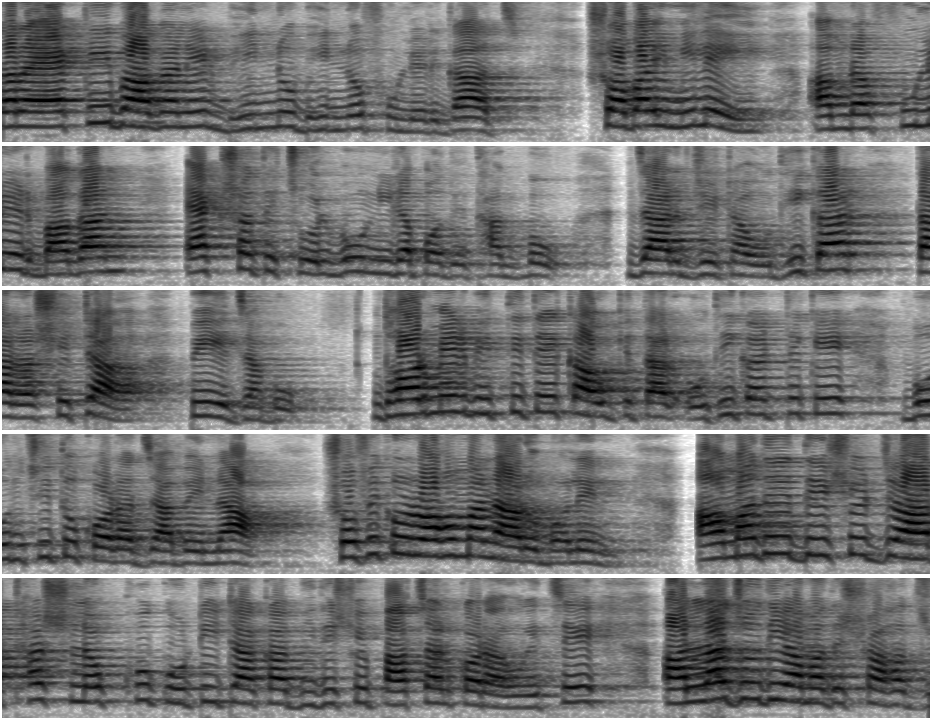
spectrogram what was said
তারা একই বাগানের ভিন্ন ভিন্ন ফুলের গাছ। সবাই মিলেই আমরা ফুলের বাগান একসাথে চলবো, নিরাপদে থাকব। যার যেটা অধিকার, তারা সেটা পেয়ে যাব। ধর্মের ভিত্তিতে কাউকে তার অধিকার থেকে বঞ্চিত করা যাবে না। শফিকুর রহমান আরও বলেন, আমাদের দেশের যে আঠাশ লক্ষ কোটি টাকা বিদেশে পাচার করা হয়েছে, আল্লাহ যদি আমাদের সাহায্য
